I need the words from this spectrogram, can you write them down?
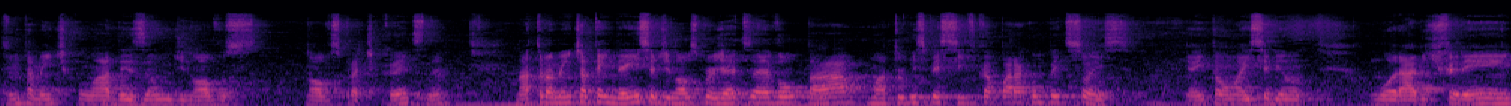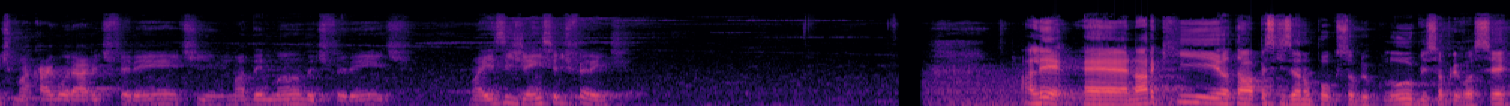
juntamente com a adesão de novos, novos praticantes, né? naturalmente a tendência de novos projetos é voltar uma turma específica para competições. Então aí seriam um horário diferente, uma carga horária diferente, uma demanda diferente, uma exigência diferente. Ale, é, na hora que eu estava pesquisando um pouco sobre o clube, sobre você,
